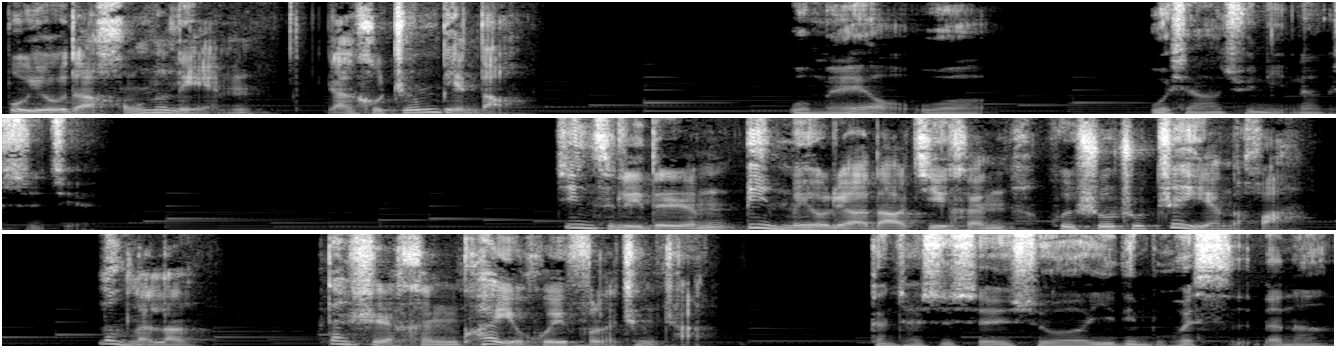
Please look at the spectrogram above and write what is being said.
不由得红了脸，然后争辩道：“我没有，我，我想要去你那个世界。”镜子里的人并没有料到姬恒会说出这样的话，愣了愣，但是很快又恢复了正常。刚才是谁说一定不会死的呢？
